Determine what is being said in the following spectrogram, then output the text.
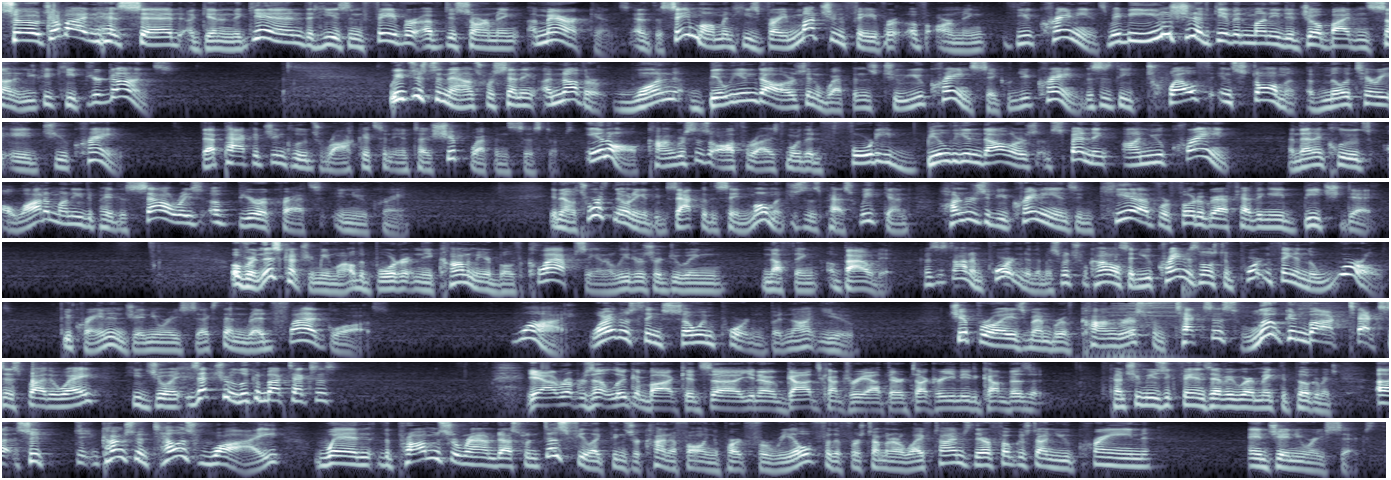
So Joe Biden has said again and again that he is in favor of disarming Americans. And at the same moment, he's very much in favor of arming the Ukrainians. Maybe you should have given money to Joe Biden's son and you could keep your guns. We've just announced we're sending another $1 billion in weapons to Ukraine, sacred Ukraine. This is the 12th installment of military aid to Ukraine. That package includes rockets and anti ship weapons systems. In all, Congress has authorized more than $40 billion of spending on Ukraine. And that includes a lot of money to pay the salaries of bureaucrats in Ukraine. Know, it's worth noting at exactly the same moment, just this past weekend, hundreds of Ukrainians in Kiev were photographed having a beach day. Over in this country, meanwhile, the border and the economy are both collapsing, and our leaders are doing nothing about it because it's not important to them. As Mitch McConnell said, Ukraine is the most important thing in the world. Ukraine and January 6th and red flag laws. Why? Why are those things so important, but not you? Chip Roy is a member of Congress from Texas, Luckenbach, Texas, by the way. He joined. Is that true, Luckenbach, Texas? Yeah, I represent Luckenbach. It's uh, you know God's country out there, Tucker. You need to come visit. Country music fans everywhere make the pilgrimage. Uh, so, Congressman, tell us why, when the problems around us, when it does feel like things are kind of falling apart for real for the first time in our lifetimes, they're focused on Ukraine and January 6th?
